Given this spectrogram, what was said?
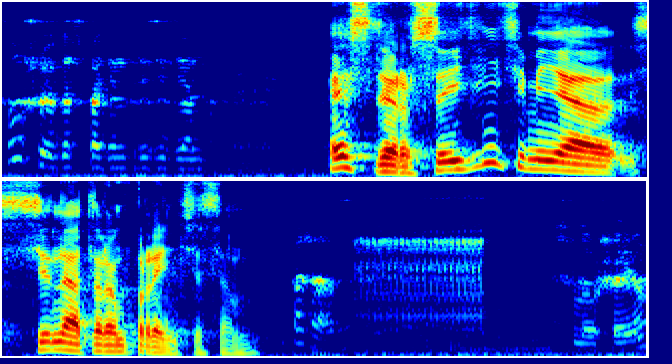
Слушаю, господин президент. Эстер, соедините меня с сенатором Прентисом. Пожалуйста. Слушаю.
